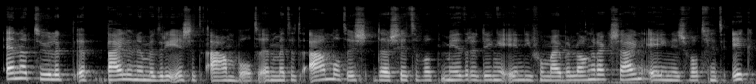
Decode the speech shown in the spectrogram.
En natuurlijk, bijle nummer drie is het aanbod. En met het aanbod is, daar zitten wat meerdere dingen in die voor mij belangrijk zijn. Eén is, wat vind ik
